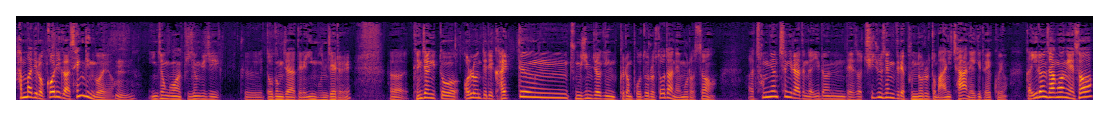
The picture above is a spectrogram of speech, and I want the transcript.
한마디로 거리가 생긴 거예요. 음. 인천공항 비정규직 그 노동자들의 이 문제를 어, 굉장히 또 언론들이 갈등 중심적인 그런 보도를 쏟아내므로써 어, 청년층이라든가 이런 데서 취준생들의 분노를 또 많이 자아내기도 했고요. 그러니까 이런 상황에서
